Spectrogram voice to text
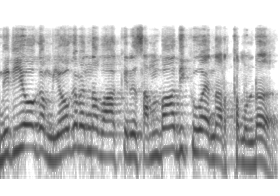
നിര്യോഗം യോഗം എന്ന വാക്കിന് സമ്പാദിക്കുക എന്ന അർത്ഥമുണ്ട്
